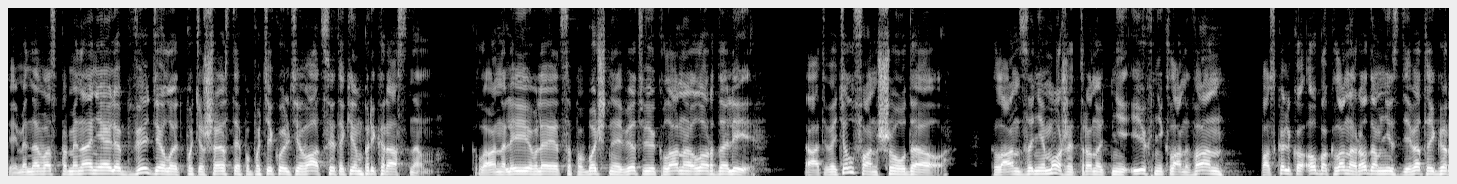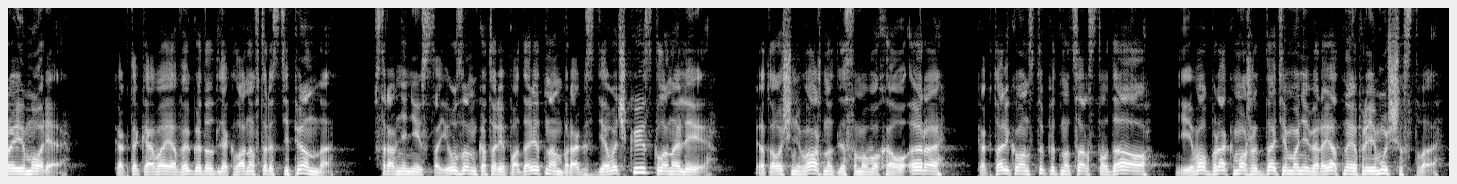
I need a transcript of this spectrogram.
Именно воспоминания о любви делают путешествие по пути культивации таким прекрасным. Клан Ли является побочной ветвью клана Лорда Ли, ответил Фан Шоу Дао. Клан За не может тронуть ни их, ни клан Ван, поскольку оба клана родом не с Девятой горы и моря. Как таковая выгода для клана второстепенна, в сравнении с союзом, который подарит нам брак с девочкой из клана Ли. Это очень важно для самого Хао Эра. Как только он ступит на царство Дао, его брак может дать ему невероятное преимущество –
